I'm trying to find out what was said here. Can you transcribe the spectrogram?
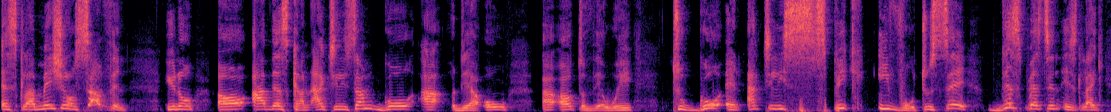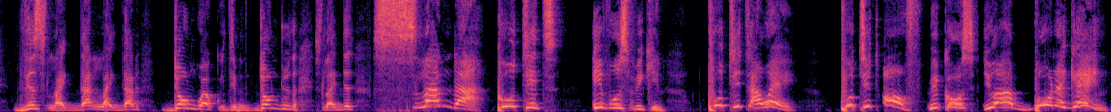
exclamation or something. You know, or others can actually some go out their own uh, out of their way to go and actually speak evil, to say this person is like this, like that, like that. Don't work with him. Don't do that. It's like this. Slander. Put it, evil speaking, put it away. Put it off because you are born again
